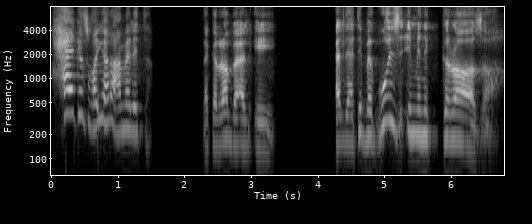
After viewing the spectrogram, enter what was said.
حاجة صغيرة عملتها. لكن الرب قال إيه؟ قال دي هتبقى جزء من الكرازة.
